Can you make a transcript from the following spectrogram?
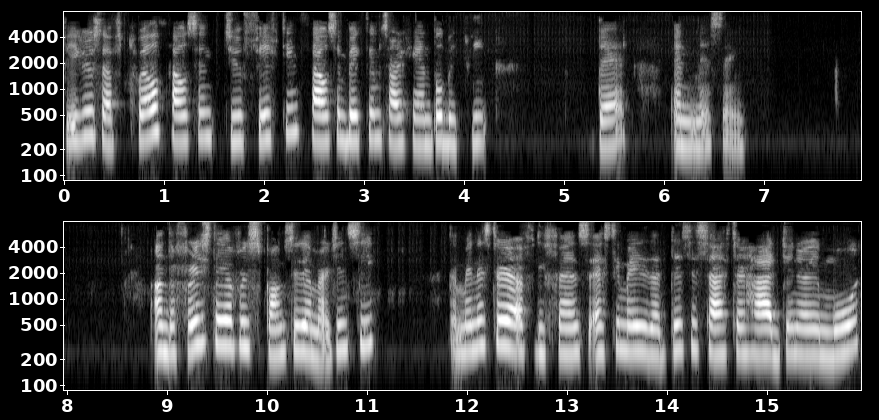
Figures of 12,000 to 15,000 victims are handled between dead and missing. On the first day of response to the emergency, the Minister of Defense estimated that this disaster had generated more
